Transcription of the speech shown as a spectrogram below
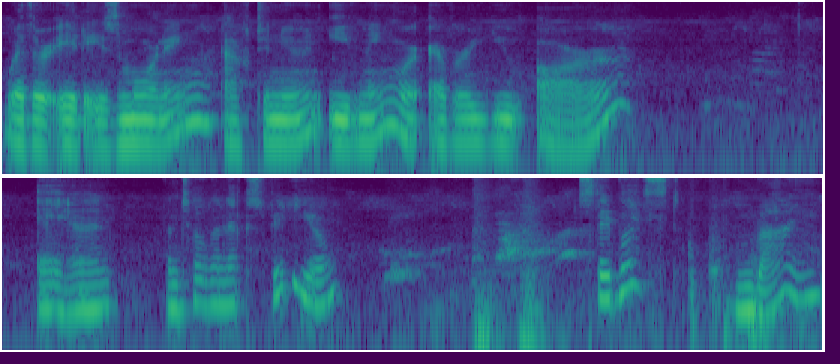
whether it is morning, afternoon, evening, wherever you are. And until the next video, stay blessed. Bye.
